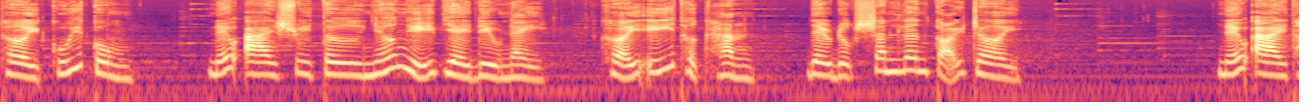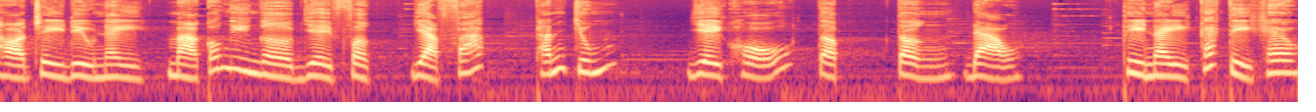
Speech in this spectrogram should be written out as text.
thời cuối cùng, nếu ai suy tư nhớ nghĩ về điều này, khởi ý thực hành, đều được sanh lên cõi trời. Nếu ai thọ trì điều này mà có nghi ngờ về Phật và Pháp, thánh chúng, về khổ, tập, tận, đạo, thì này các tỳ kheo,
